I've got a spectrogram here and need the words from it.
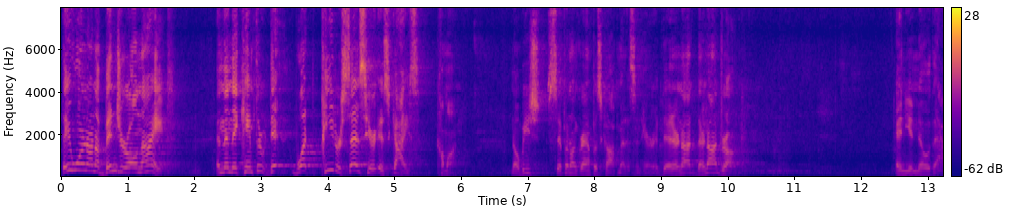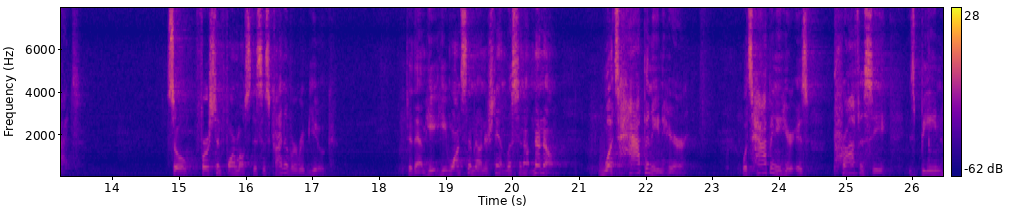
They weren't on a binger all night. And then they came through. What Peter says here is, guys, come on. Nobody's sipping on grandpa's cough medicine here. They're not, they're not drunk. And you know that. So, first and foremost, this is kind of a rebuke to them. He, he wants them to understand listen up. No, no. What's happening here, what's happening here is prophecy is being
